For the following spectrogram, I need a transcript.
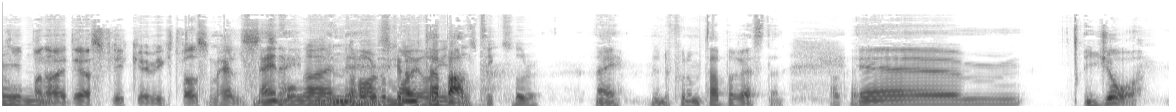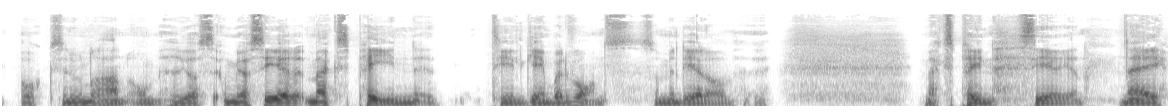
av kropparna i deras flickor i vilket fall som helst. Nej, nej. Många men, eh, har ska de ju tappa allt. Nej, men då får de tappa resten. Ehm, ja, och sen undrar han om, hur jag, om jag ser Max Payne till Game Boy Advance som en del av eh, Max Payne-serien. Nej,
